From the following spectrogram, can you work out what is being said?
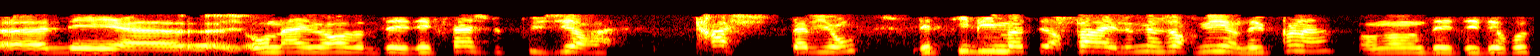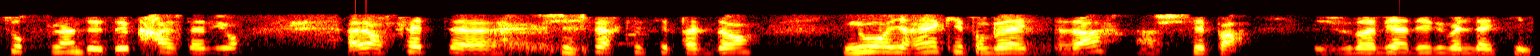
euh, les, euh, on a eu des, des flashs de plusieurs crashs d'avions, des petits bimoteurs. Pareil, le même genre que lui, on a eu plein. On a eu des, des, des retours pleins de, de crashs d'avions. Alors, en fait, euh, j'espère que c'est pas dedans. Nous, il n'y a rien qui est tombé avec ça. Ah, je sais pas. Je voudrais bien des nouvelles d'Hakim.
